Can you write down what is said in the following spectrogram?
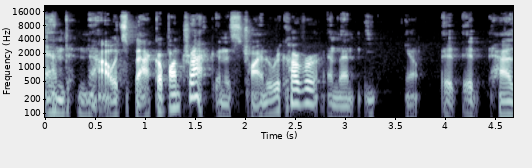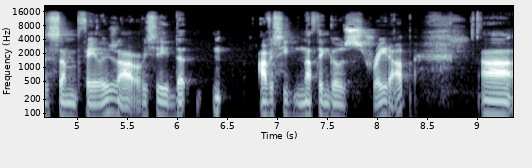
And now it's back up on track and it's trying to recover, and then you know it, it has some failures. Obviously, obviously nothing goes straight up. Uh,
